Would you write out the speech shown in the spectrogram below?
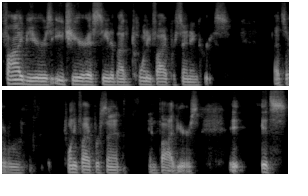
five years, each year has seen about a 25% increase. That's over 25% in five years. It, it's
